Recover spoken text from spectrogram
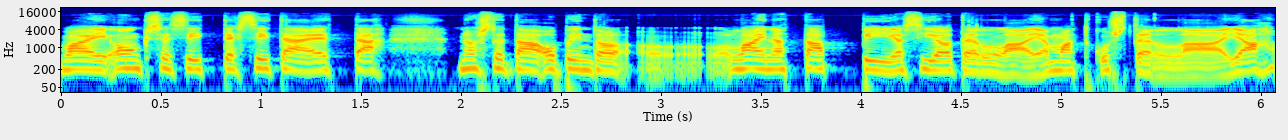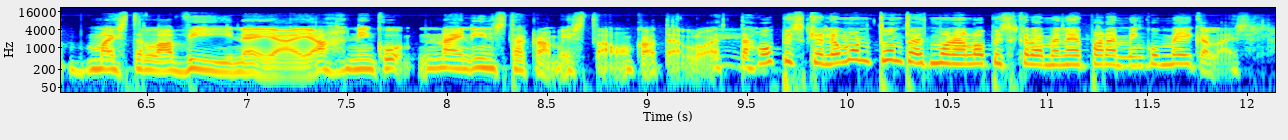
vai onko se sitten sitä, että nostetaan opintolainat tappiin ja sijoitellaan ja matkustellaan ja maistellaan viinejä ja niin kuin näin Instagramista on katsellut, että opiskelija, mun tuntuu, että monella opiskelijalla menee paremmin kuin meikäläisellä.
